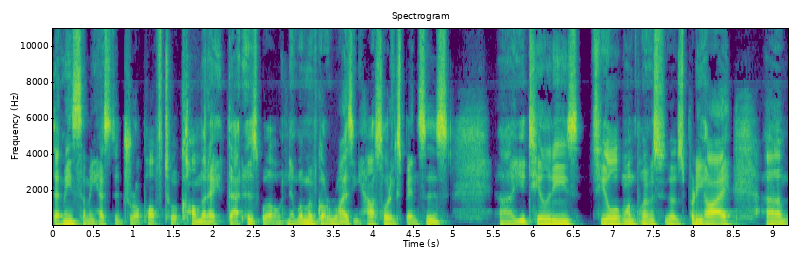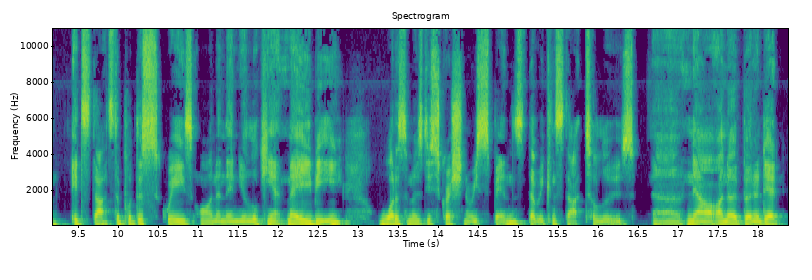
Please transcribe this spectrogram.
that means something has to drop off to accommodate that as well. Now, when we've got rising household expenses, uh, utilities, fuel at one point was, was pretty high. Um, it starts to put the squeeze on, and then you're looking at maybe what are some of those discretionary spends that we can start to lose. Uh, now, I know Bernadette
